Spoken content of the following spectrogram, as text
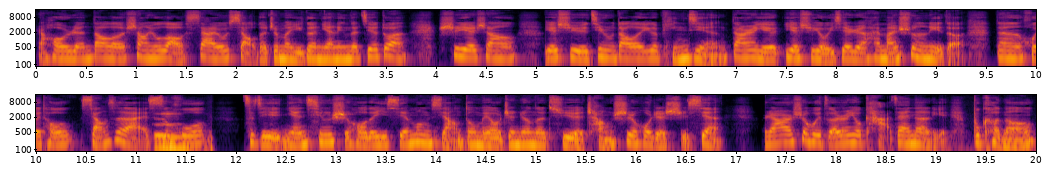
然后人到了上有老下有小的这么一个年龄的阶段，事业上也许进入到了一个瓶颈，当然也也许有一些人还蛮顺利的，但回头想起来，似乎。自己年轻时候的一些梦想都没有真正的去尝试或者实现。然而，社会责任又卡在那里，不可能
